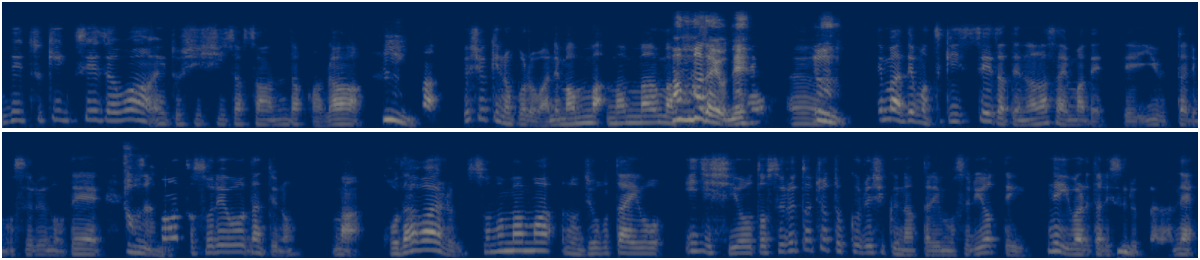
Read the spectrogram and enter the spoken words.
どで、月星座は、えっと、獅子座さんだから、うん。まあ、幼少期の頃はね、まんま、まんまうままんくまだよね。うんうん。で、まあでも月星座って7歳までって言ったりもするので、そのそうなんだ。後それを、なんていうの、まあ、こだわる、そのままの状態を維持しようとすると、ちょっと苦しくなったりもするよってね、言われたりするからね。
